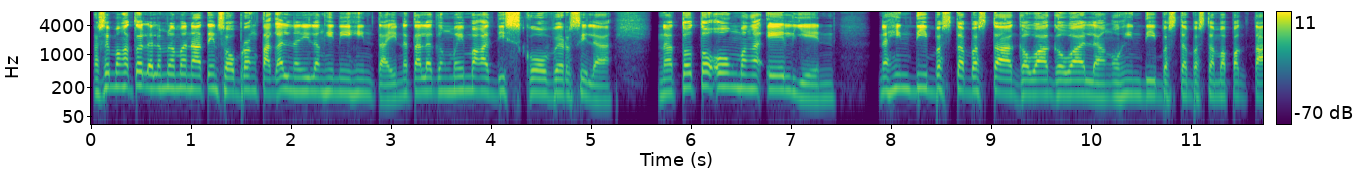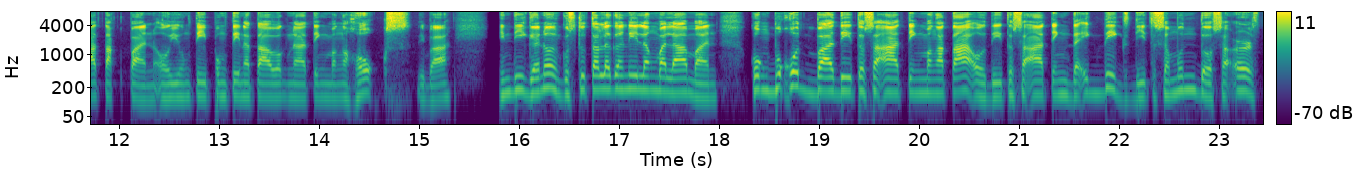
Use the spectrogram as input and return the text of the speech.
Kasi mga tol, alam naman natin sobrang tagal na nilang hinihintay na talagang may mga discover sila na totoong mga alien na hindi basta-basta gawa-gawa lang o hindi basta-basta mapagtatakpan o yung tipong tinatawag nating mga hoax, di ba? Hindi ganon. Gusto talaga nilang malaman kung bukod ba dito sa ating mga tao, dito sa ating daigdig, dito sa mundo, sa earth,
